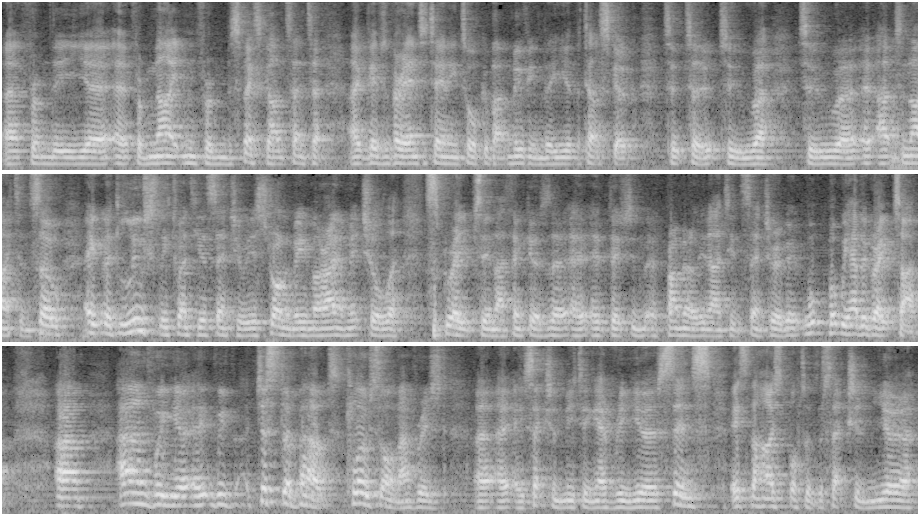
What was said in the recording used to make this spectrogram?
uh, from, the, uh, uh, from Knighton, from the Space Guard Centre, uh, gave us a very entertaining talk about moving the, uh, the telescope to, to, to, uh, to uh, uh tonight. And so, at loosely 20th century astronomy, Mariah Mitchell uh, scrapes in, I think, as a, a, a uh, primarily 19th century, but, but we had a great time. Uh, and we, uh, uh, we've just about, close on averaged, uh, a, a section meeting every year since it's the high spot of the section year.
